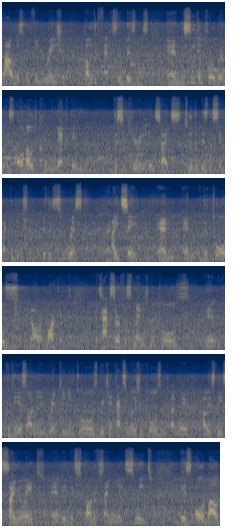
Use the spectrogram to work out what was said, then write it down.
cloud misconfiguration? How it affects the business? And the CTEM program is all about connecting the security insights to the business impact, to the business risk, right. I'd say, and and the tools in our market, attack surface management tools, uh, continuous automated red teaming tools, breach and attack simulation tools, which by the way, obviously Cymulate, uh, it's part of Cymulate Suite, is all about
